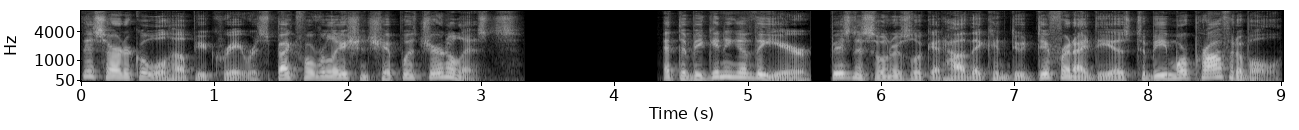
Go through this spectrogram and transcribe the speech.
This article will help you create respectful relationship with journalists. At the beginning of the year, business owners look at how they can do different ideas to be more profitable.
